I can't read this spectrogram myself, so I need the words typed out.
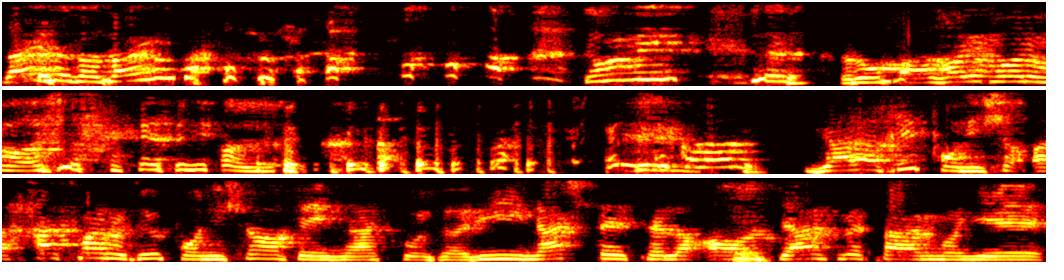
زنگ بزن زنگ بزن. تو ببین رفقای ما رو باشه. جرقه پونیشا حتما راجع پونیشا قیمت گذاری نشر اطلاعات جذب سرمایه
